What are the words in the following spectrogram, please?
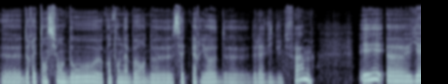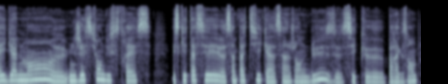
de rétention d'eau quand on aborde cette période de la vie d'une femme. Et il y a également une gestion du stress. Et ce qui est assez sympathique à Saint-Jean-de-Luz, c'est que, par exemple,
